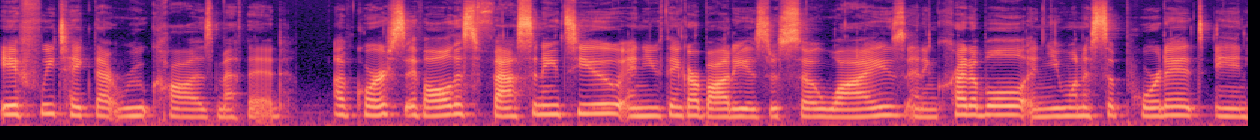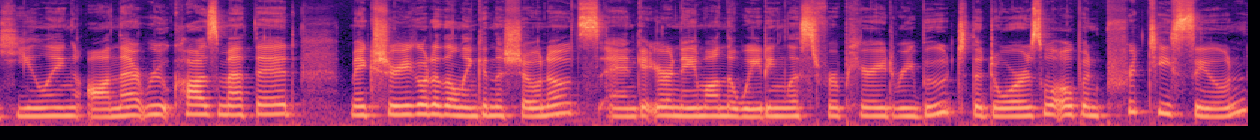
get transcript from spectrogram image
if we take that root cause method. Of course, if all this fascinates you and you think our body is just so wise and incredible and you want to support it in healing on that root cause method, make sure you go to the link in the show notes and get your name on the waiting list for Period Reboot. The doors will open pretty soon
